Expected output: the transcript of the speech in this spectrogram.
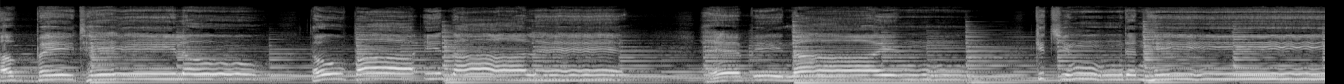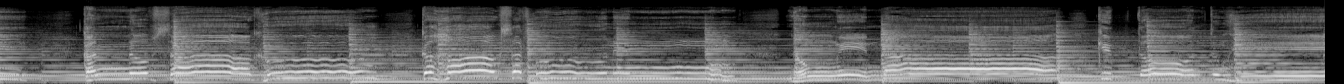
abe thế lo tàu pa ina le happy nine kitchen den hi nộp xa khung cả hóc xa thu nín. Nông y na kịp tôn tung hi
